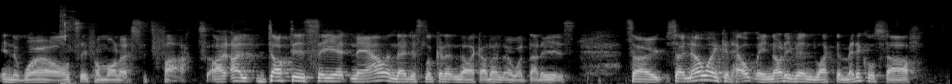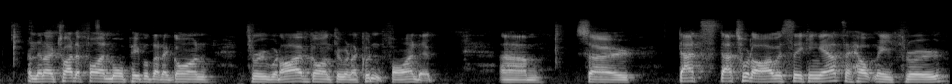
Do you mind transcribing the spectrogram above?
in the world. If I'm honest, it's fucked. I, I, doctors see it now and they just look at it and they're like, I don't know what that is. So, so no one could help me, not even like the medical staff. And then I tried to find more people that had gone through what I've gone through and I couldn't find it. Um, so that's that's what I was seeking out to help me through.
